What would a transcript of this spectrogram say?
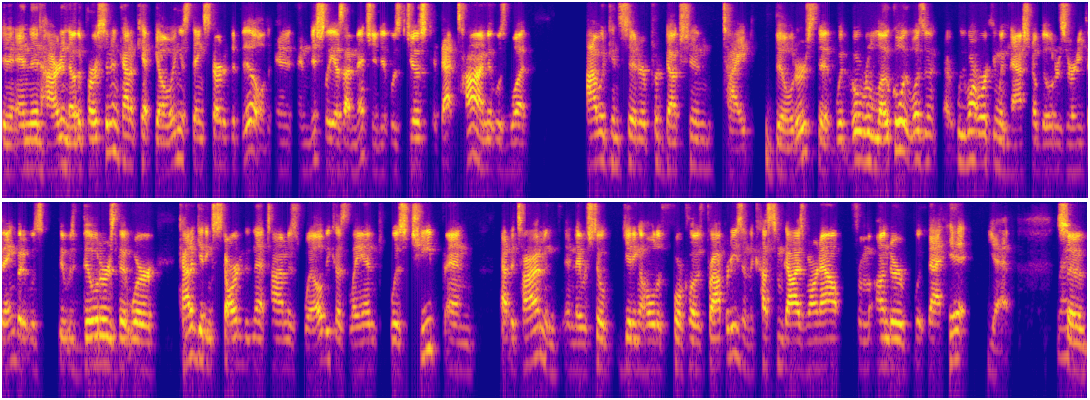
and then hired another person and kind of kept going as things started to build. And initially, as I mentioned, it was just at that time, it was what I would consider production type builders that were local. It wasn't, we weren't working with national builders or anything, but it was, it was builders that were kind of getting started in that time as well because land was cheap and at the time and, and they were still getting a hold of foreclosed properties and the custom guys weren't out from under that hit yet. Right. So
